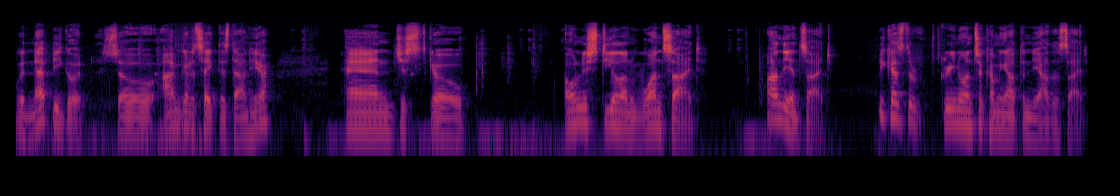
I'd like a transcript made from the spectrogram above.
wouldn't that be good? So I'm going to take this down here and just go only steel on one side, on the inside, because the green ones are coming out on the other side.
